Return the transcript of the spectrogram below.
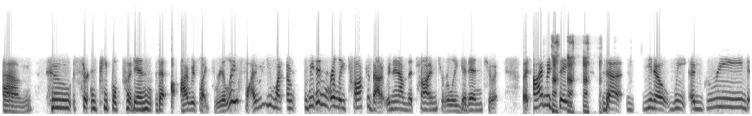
um, who certain people put in that I was like, really? Why would you want? Uh, we didn't really talk about it. We didn't have the time to really get into it. But I would say that you know we agreed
